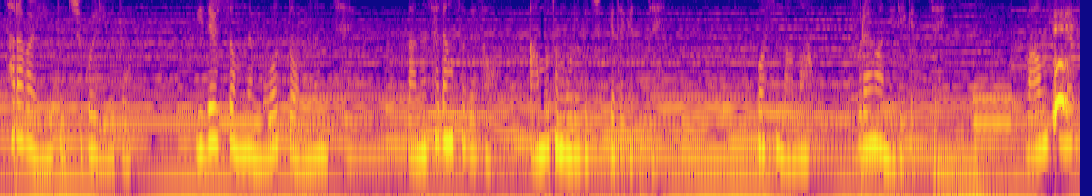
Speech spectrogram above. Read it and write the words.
살아갈 이유도 죽을 이유도 믿을 수 없는 무엇도 없는 채 나는 세상 속에서 아무도 모르게 죽게 되겠지. 그것은 아마 불행한 일이겠지. 마음속에서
